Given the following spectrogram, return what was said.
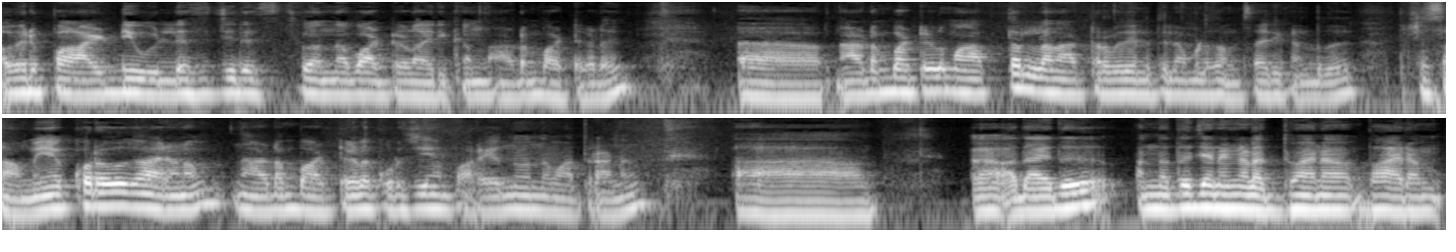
അവർ പാടി ഉല്ലസിച്ച് രസിച്ച് വന്ന പാട്ടുകളായിരിക്കാം നാടൻ പാട്ടുകൾ നാടൻ പാട്ടുകൾ മാത്രമല്ല നാട്ടറിവ് ദിനത്തിൽ നമ്മൾ സംസാരിക്കേണ്ടത്. പക്ഷെ സമയക്കുറവ് കാരണം നാടൻ പാട്ടുകളെ കുറിച്ച് ഞാൻ പറയുന്നു എന്ന് മാത്രമാണ്. അതായത് അന്നത്തെ ജനങ്ങൾ അധ്വാന ഭാരം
